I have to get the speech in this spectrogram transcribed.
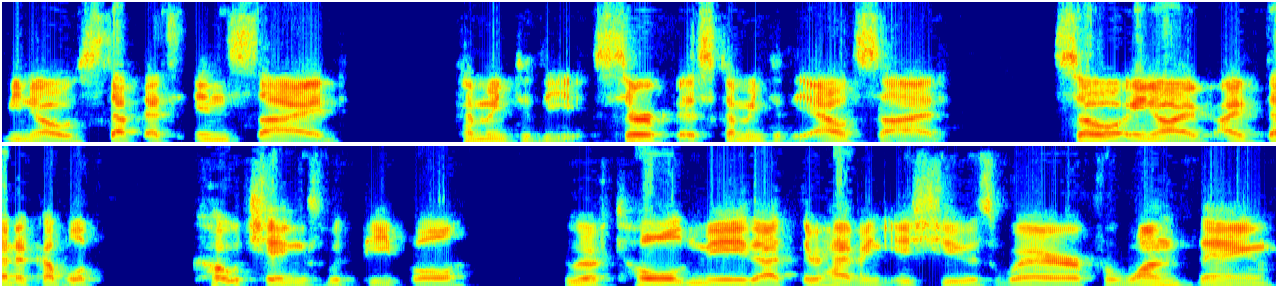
you know stuff that's inside coming to the surface coming to the outside. So you know i've, I've done a couple of coachings with people who have told me that they're having issues where for one thing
